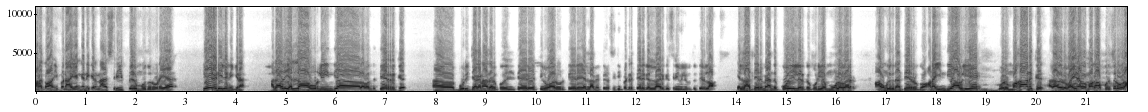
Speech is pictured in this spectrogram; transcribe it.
வணக்கம். இப்ப நான் எங்க நிக்கிறேன்னா ஸ்ரீபெரும்புதூருடைய தேரடியில நிக்கிறேன். அதாவது எல்லா ஊர்லயும் இந்தியாவில வந்து தேர் இருக்கு. பூரி ஜெகநாதர் கோயில் தேர் திருவாரூர் தேர் எல்லாமே பிரசித்தி பெற்ற தேர்கள்லாம் இருக்கு. ஸ்ரீவில்லிபுத்தூர் தேர்லாம். எல்லா தேருமே அந்த கோயிலில் இருக்கக்கூடிய மூலவர் அவங்களுக்கு தான் தேர் இருக்கும். ஆனா இந்தியாவிலேயே ஒரு மகானுக்கு அதாவது ஒரு வைணவ மகா புருஷர் ஒரு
